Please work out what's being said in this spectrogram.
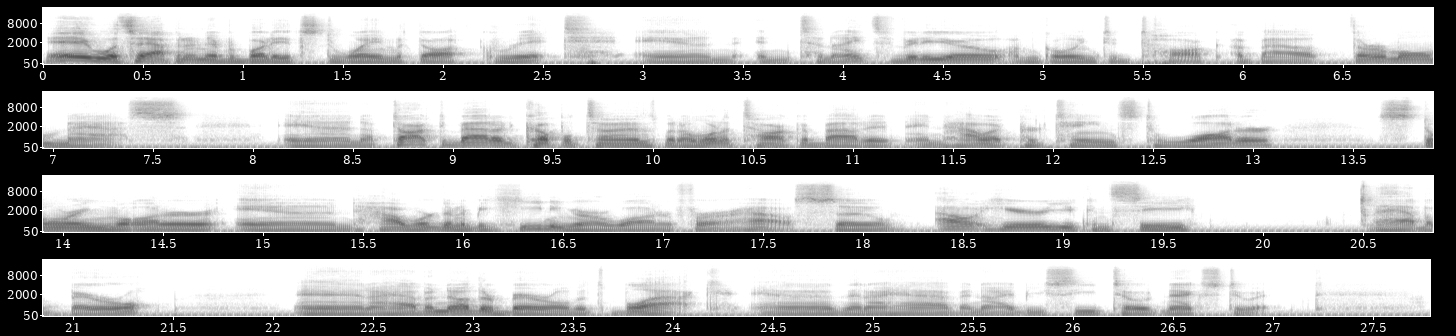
Hey, what's happening, everybody? It's Dwayne with Off Grit, and in tonight's video, I'm going to talk about thermal mass. And I've talked about it a couple times, but I want to talk about it and how it pertains to water, storing water, and how we're going to be heating our water for our house. So, out here, you can see I have a barrel, and I have another barrel that's black, and then I have an IBC tote next to it.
